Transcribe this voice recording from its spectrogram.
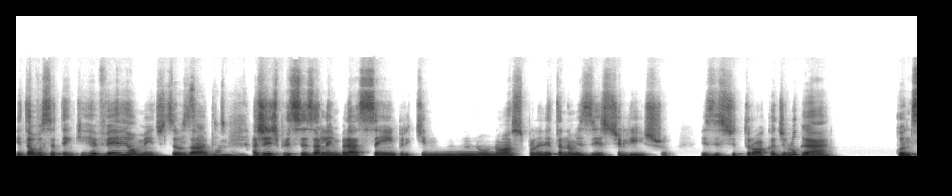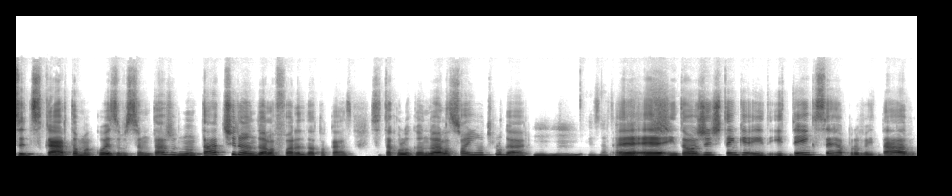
Então você tem que rever realmente os seus Exatamente. hábitos. A gente precisa lembrar sempre que no nosso planeta não existe lixo. Existe troca de lugar. Quando você descarta uma coisa, você não está não tá tirando ela fora da tua casa. Você está colocando ela só em outro lugar. Uhum, é, é, então a gente tem que. E, e, tem que ser reaproveitado.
